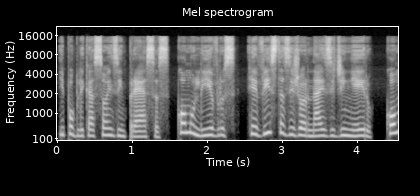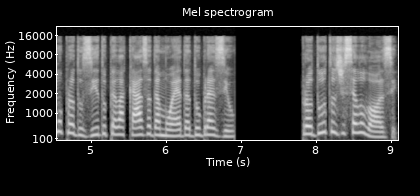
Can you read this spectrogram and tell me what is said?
e publicações impressas, como livros, revistas e jornais e dinheiro, como produzido pela Casa da Moeda do Brasil. Produtos de celulose,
